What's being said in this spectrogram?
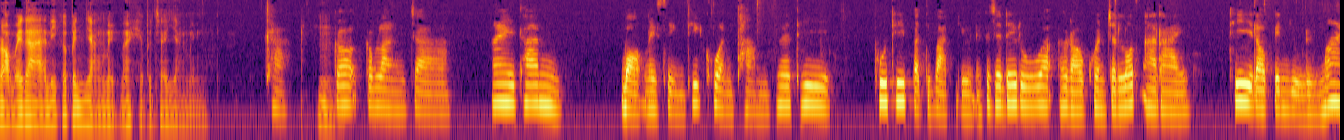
เราไม่ได้ อันนี้ก็เป็นอย่างหนึ่งนะเหตุปัจจัยอย่างหนึ่ง ค่ะอืมก็กำลังจะให้ท่านบอกในสิ่งที่ควรทำเพื่อที่ผู้ที่ปฏิบัติอยู่เนี่ยก็จะได้รู้ว่าเออเราควรจะลดอะไรที่เราเป็นอยู่หรือไม่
